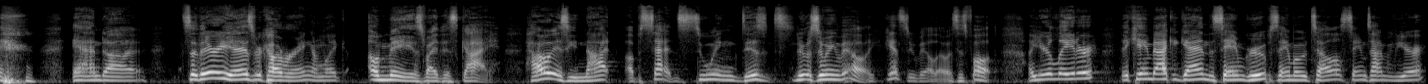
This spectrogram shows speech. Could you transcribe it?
and uh, so there he is recovering. I'm like amazed by this guy. How is he not upset suing Disney, suing Vail? He can't sue Vail though; it's his fault. A year later, they came back again, the same group, same hotel, same time of year,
